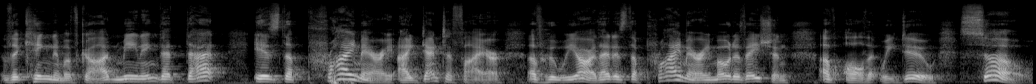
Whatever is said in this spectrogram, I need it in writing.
the kingdom of God, meaning that that is the primary identifier of who we are. That is the primary motivation of all that we do. So,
